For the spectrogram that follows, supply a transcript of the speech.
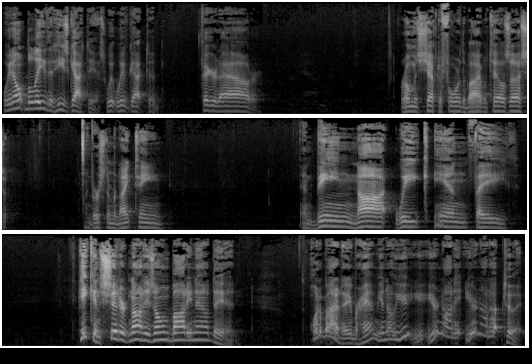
We don't believe that He's got this. We, have got to figure it out. Or Romans chapter four, the Bible tells us in verse number 19 and being not weak in faith. He considered not his own body now dead. What about it, Abraham? You know, you, you, you're, not, you're not up to it.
